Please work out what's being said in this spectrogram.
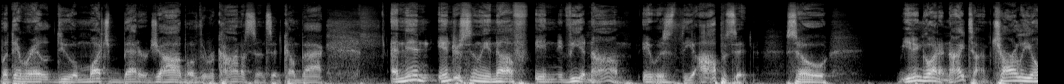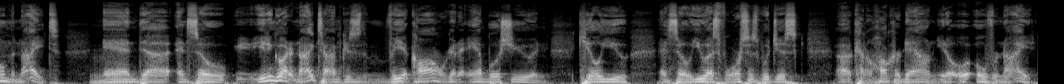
but they were able to do a much better job of the reconnaissance and come back. And then, interestingly enough, in Vietnam, it was the opposite. So you didn't go out at nighttime. Charlie owned the night, and uh, and so you didn't go out at nighttime because the Viet Cong were going to ambush you and kill you, and so U.S. forces would just uh, kind of hunker down, you know, o- overnight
